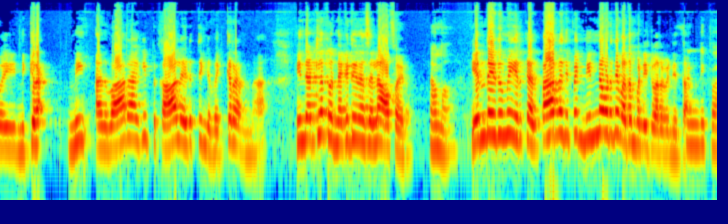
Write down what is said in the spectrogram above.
போய் நிக்கிறா. நீ அது வாராகி இப்ப கால் எடுத்து இங்க வைக்கிறாங்கன்னா இந்த இடத்துல நெகட்டிவ்னஸ் எல்லாம் ஆஃப் ஆயிடும். ஆமா. எந்த இதுவுமே இருக்காது. பார்வதி போய் நின்ன உடனே வதம் பண்ணிட்டு வர வேண்டியதுதான். கண்டிப்பா.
